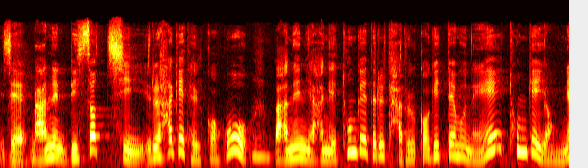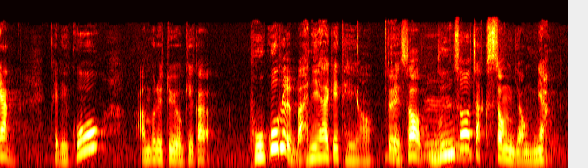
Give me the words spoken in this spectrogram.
이제 많은 리서치를 하게 될 거고 많은 양의 통계들을 다룰 거기 때문에 통계 역량 그리고 아무래도 여기가 보고를 많이 하게 돼요. 네. 그래서 문서 작성 역량이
